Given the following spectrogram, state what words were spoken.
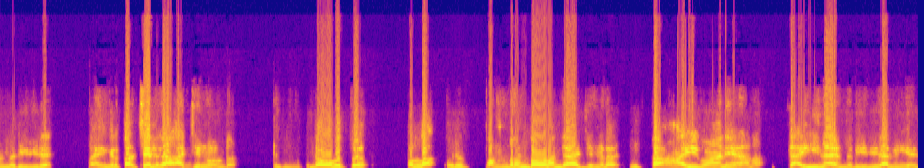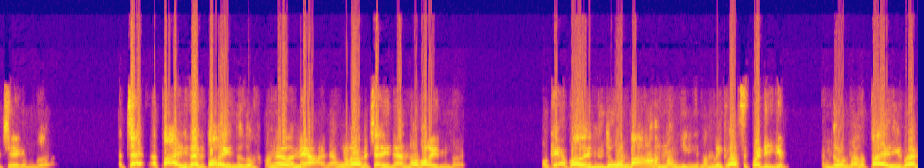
എന്ന രീതിയിൽ ഭയങ്കര ചില രാജ്യങ്ങളുണ്ട്. ലോകത്ത് ഉള്ള ഒരു പന്ത്രണ്ടോളം രാജ്യങ്ങൾ ഈ തായ്വാനെയാണ് ചൈന എന്ന രീതിയിൽ അംഗീകരിച്ചേക്കുന്നത്. തായ്വാൻ പറയുന്നതും അങ്ങനെ തന്നെയാണ് ഞങ്ങളാണ് ചൈന എന്നാ പറയുന്നത്. ഓക്കെ അപ്പൊ അത് എന്തുകൊണ്ടാണെന്നെങ്കിൽ നമ്മൾ ഈ ക്ലാസ്സിൽ പഠിക്കും. എന്തുകൊണ്ടാണ് തായ്വാൻ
